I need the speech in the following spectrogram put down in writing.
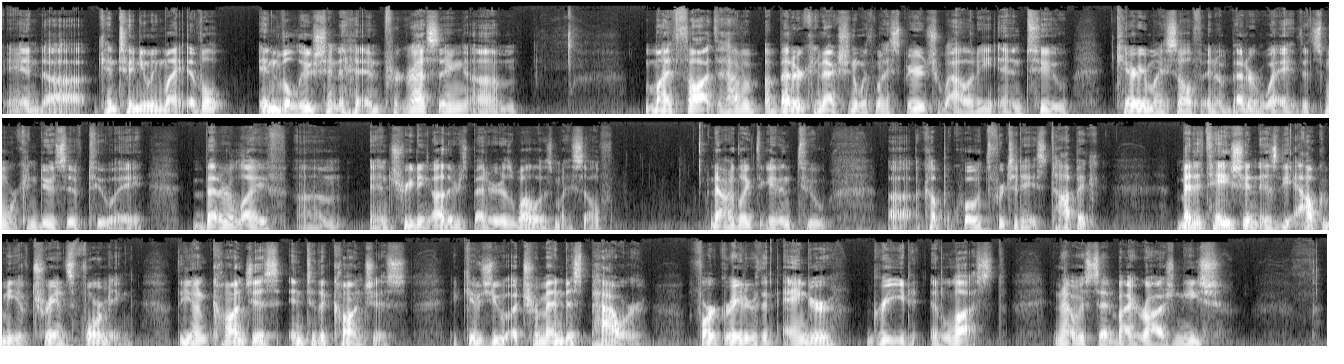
and uh, continuing my evol- involution and progressing um, my thought to have a, a, better connection with my spirituality and to carry myself in a better way that's more conducive to a better life um, and treating others better as well as myself. Now, I'd like to get into uh, a couple quotes for today's topic. Meditation is the alchemy of transforming the unconscious into the conscious. It gives you a tremendous power, far greater than anger, greed, and lust. And that was said by Rajneesh.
